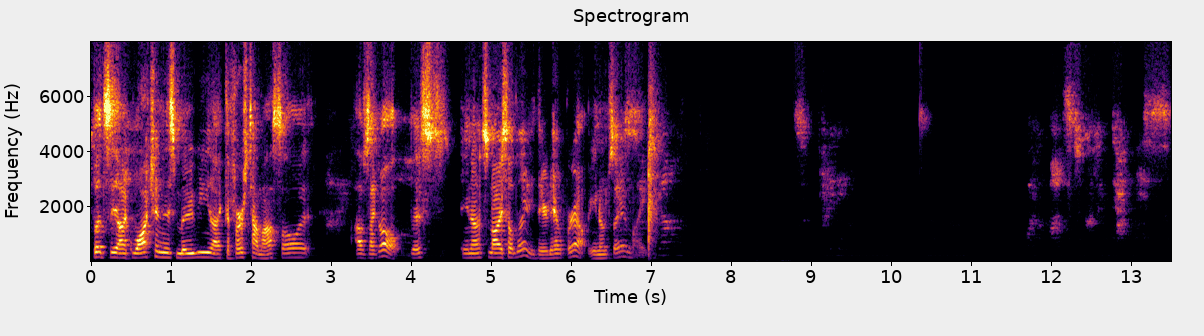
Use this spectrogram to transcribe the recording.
But see, like watching this movie, like the first time I saw it, I was like, oh, this, you know, it's a nice old lady there to help her out. You know what I'm saying? Like, Young, so pretty. What monster could have done this?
